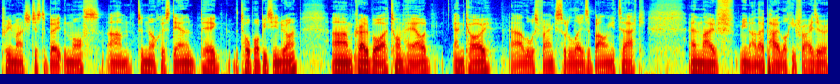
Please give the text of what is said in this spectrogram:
pretty much just to beat the Moths, um, to knock us down a peg, the tall poppy syndrome. Um, created by Tom Howard and co. Uh, Lewis Franks sort of leads the bowling attack. And they've, you know, they pay Lockie Fraser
